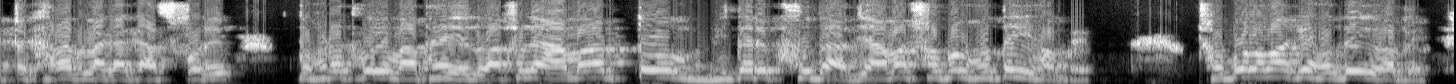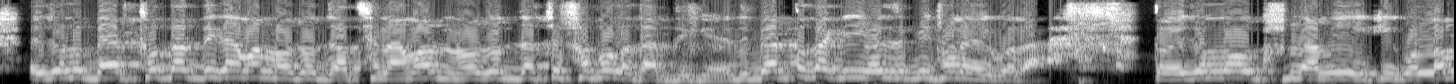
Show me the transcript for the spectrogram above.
একটা খারাপ লাগা কাজ করে। তো হঠাৎ করে মাথায় এলো, আসলে আমার তো ভিতরে ক্ষুধা যে আমার সফল হতেই হবে। সফল আমাকে হতেই হবে। এই জন্য ব্যর্থতার দিকে আমার নজর যাচ্ছে না, আমার নজর যাচ্ছে সফলতার দিকে। ব্যর্থতা কি হয়েছে পিছনে এগুলা। তো এই জন্য আমি কি করলাম?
